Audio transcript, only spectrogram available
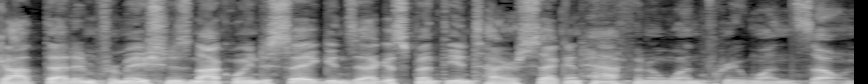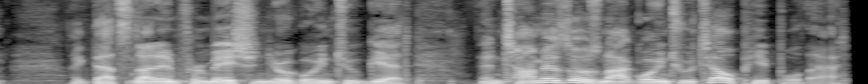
got that information is not going to say Gonzaga spent the entire second half in a 1 3 1 zone. Like, that's not information you're going to get. And Tom Izzo is not going to tell people that.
